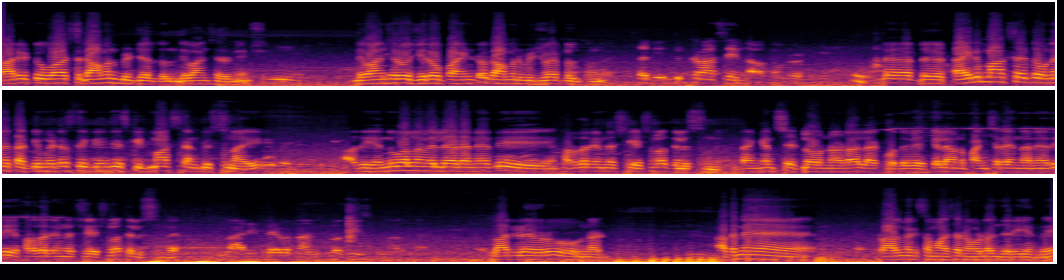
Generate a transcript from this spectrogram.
లారీ టువార్డ్స్ గామన్ బ్రిడ్జ్ వెళ్తుంది దివాన్చర్ నుంచి. Diwancher zero point Gamman bridge వైపు వెళ్తుంది. క్రాస్ అయింది టైర్ మార్క్స్ అయితే ఉన్నాయి థర్టీ మీటర్స్ దగ్గర నుంచి స్కిడ్ మార్క్స్ కనిపిస్తున్నాయి. అది ఎందువల్ల వెళ్ళాడు అనేది ఫర్దర్ ఇన్వెస్టిగేషన్లో తెలుస్తుంది. డ్రంకెన్ స్టేట్లో ఉన్నాడా లేకపోతే వెహికల్ ఏమైనా పంచర్ అయింది అనేది ఫర్దర్ ఇన్వెస్టిగేషన్లో తెలుస్తుంది. లారీ డ్రైవర్ అదుపులో తీసుకున్నారు లారీ డ్రైవరు ఉన్నాడు. అతనే ప్రాథమిక సమాచారం ఇవ్వడం జరిగింది.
